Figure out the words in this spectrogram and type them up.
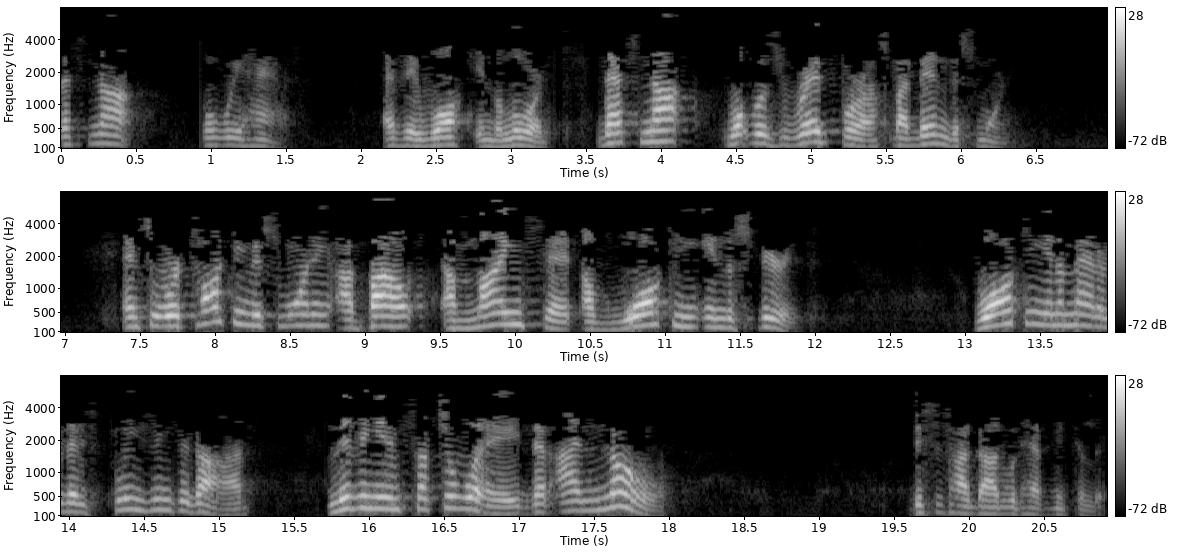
That's not what we have as a walk in the Lord. That's not what was read for us by Ben this morning. And so we're talking this morning about a mindset of walking in the Spirit. Walking in a manner that is pleasing to God, living in such a way that I know this is how God would have me to live.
